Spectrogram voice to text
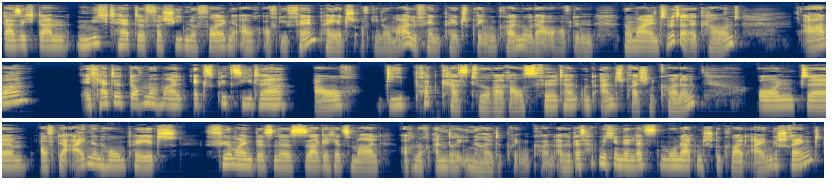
dass ich dann nicht hätte verschiedene Folgen auch auf die Fanpage, auf die normale Fanpage bringen können oder auch auf den normalen Twitter-Account. Aber ich hätte doch nochmal expliziter auch die Podcast-Hörer rausfiltern und ansprechen können und äh, auf der eigenen Homepage für mein Business, sage ich jetzt mal, auch noch andere Inhalte bringen können. Also das hat mich in den letzten Monaten ein Stück weit eingeschränkt.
